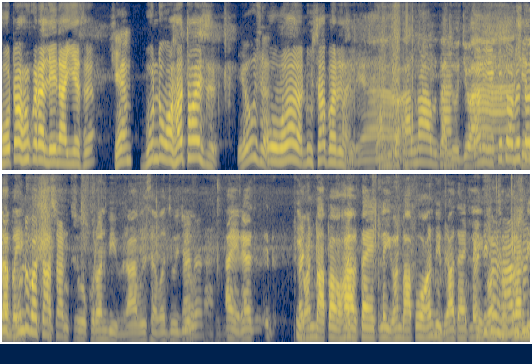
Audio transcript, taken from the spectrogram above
હોટો કરે લઈને આવીએ છે? કેમ ભૂંડ વહત હોય છે. એવું છે? ઓવે ડૂસા ભરે છે. હું તો કાલ ના આવું જોજો આ એક તો અમે તને ભૂંડ નથી. છોકરોને છે હવે જોજો. આ હેર્યા ઈવન બાપા ઓહા આવતા એટલે ઈવન બાપો ઓહન બીવરાવતા એટલે ઈવન છોકરાને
